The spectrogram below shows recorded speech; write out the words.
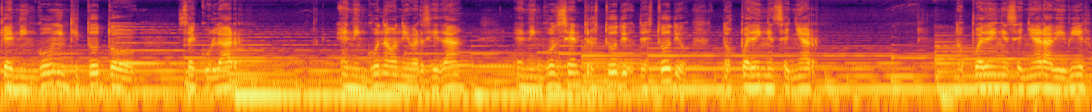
que en ningún instituto secular, en ninguna universidad, en ningún centro de estudio nos pueden enseñar. Nos pueden enseñar a vivir,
